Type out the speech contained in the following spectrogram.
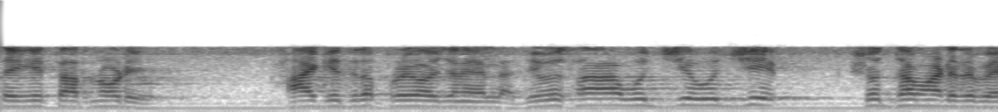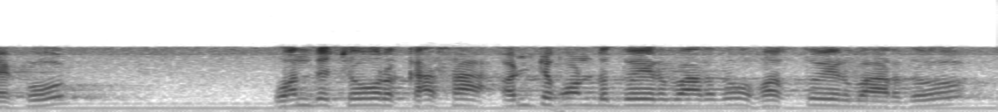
ತೆಗಿತಾರೆ ನೋಡಿ. ಹಾಗಿದ್ರೆ ಪ್ರಯೋಜನ ಇಲ್ಲ. ದಿವಸ ಉಜ್ಜಿ ಉಜ್ಜಿ ಶುದ್ಧ ಮಾಡಿರಬೇಕು. ಒಂದು ಚೂರು ಕಸ ಅಂಟಿಕೊಂಡದ್ದು ಇರಬಾರದು, ಹೊಸ್ತು ಇರಬಾರದು.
